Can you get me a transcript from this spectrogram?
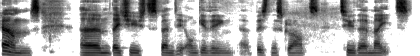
comes. Um, they choose to spend it on giving uh, business grants to their mates.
